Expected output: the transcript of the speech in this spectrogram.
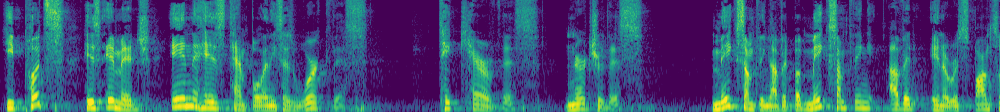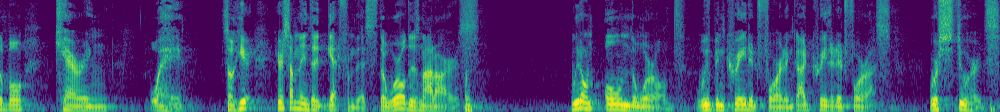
he puts his image in his temple, and he says, Work this, take care of this, nurture this. Make something of it, but make something of it in a responsible, caring way. So here, here's something to get from this the world is not ours. We don't own the world. We've been created for it, and God created it for us. We're stewards.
